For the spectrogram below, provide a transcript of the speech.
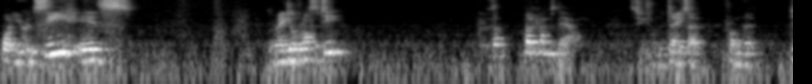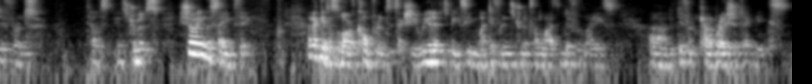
What you can see is the radial velocity goes up, but comes down see from the data from the different instruments showing the same thing. And that gives us a lot of confidence it's actually real if it's being seen by different instruments analysed in different ways, um, with different calibration techniques.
